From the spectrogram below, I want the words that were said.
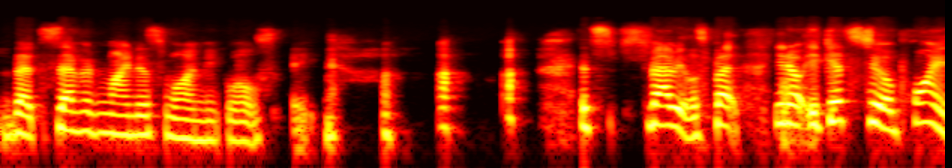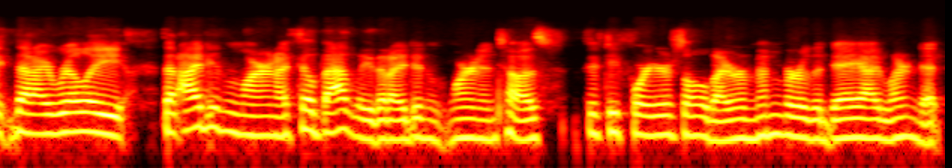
that seven minus one equals eight it's fabulous. But you know, it gets to a point that I really that I didn't learn. I feel badly that I didn't learn until I was 54 years old. I remember the day I learned it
